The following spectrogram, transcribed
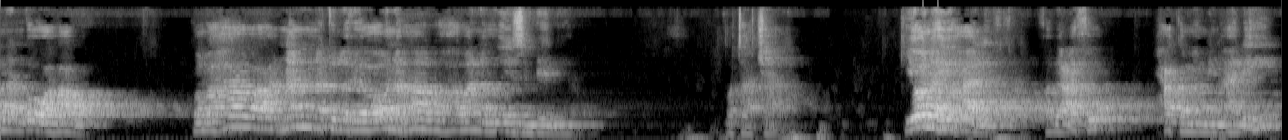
wanandoa hawa kwamba hawa namna tunavyowaona hawa hawana mwezi mbili, wataachana. Kiona hiyo hali fab'athu hakama min ahlihi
